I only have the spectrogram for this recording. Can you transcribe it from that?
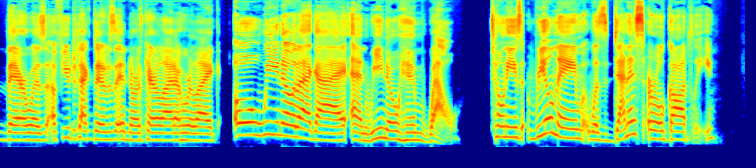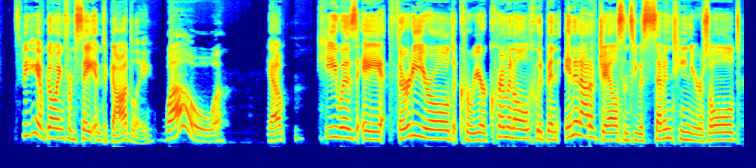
there was a few detectives in North Carolina who were like, "Oh, we know that guy and we know him well." Tony's real name was Dennis Earl Godley. Speaking of going from Satan to Godley. Whoa. Yep. He was a 30 year old career criminal who had been in and out of jail since he was 17 years old.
